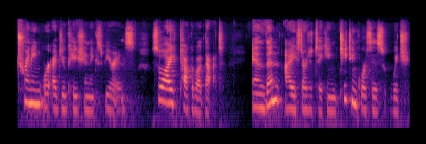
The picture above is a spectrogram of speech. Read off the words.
training or education experience. So I talk about that. And then I started taking teaching courses, which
